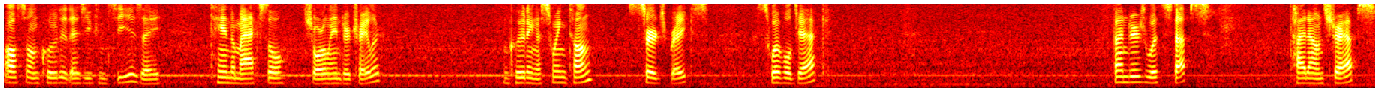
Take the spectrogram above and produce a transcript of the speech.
Also included, as you can see, is a tandem axle Shoreland'r trailer, including a swing tongue, surge brakes, swivel jack, fenders with steps, tie down straps,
